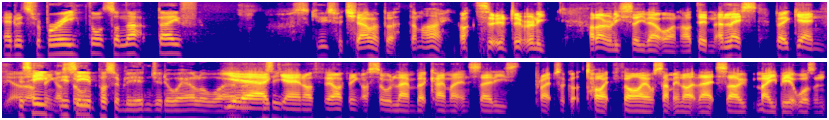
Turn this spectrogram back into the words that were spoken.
Edwards for Bree. Thoughts on that, Dave? Skuse for Chalobah. Don't know. I didn't really. I don't really see that one. I didn't. Unless, but again, Is I he I is saw, he possibly injured or ill or whatever? Yeah, he- again, I, th- I think I saw Lambert came out and said he's perhaps I've got a tight thigh or something like that. So maybe it wasn't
